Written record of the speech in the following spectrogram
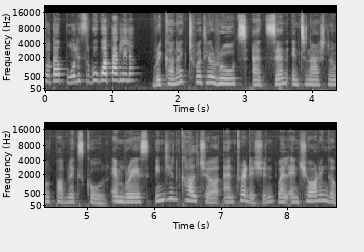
ಸ್ವತಃ ಪೊಲೀಸರಿಗೂ ಗೊತ್ತಾಗ್ಲಿಲ್ಲ Reconnect with your roots at Zen International Public School. Embrace Indian culture and tradition while ensuring a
